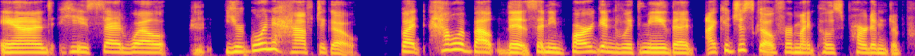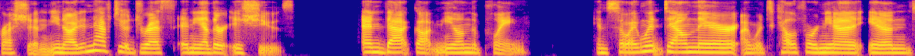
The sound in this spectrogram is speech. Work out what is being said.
And he said, well, you're going to have to go. But how about this? And he bargained with me that I could just go for my postpartum depression. You know, I didn't have to address any other issues. And that got me on the plane. And so I went down there, I went to California and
